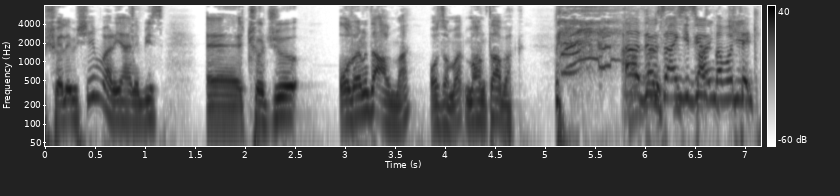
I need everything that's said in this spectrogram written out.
Şöyle bir şey mi var yani biz e, çocuğu olanı da alma o zaman mantığa bak. Ha, değil mi? Sen gidiyorsun ama tek.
